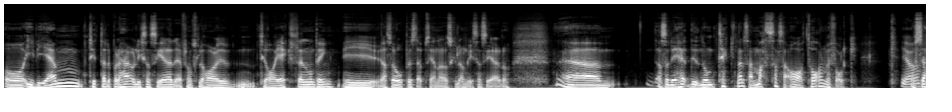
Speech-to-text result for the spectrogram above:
Och IBM tittade på det här och licensierade det för de skulle ha det till AIX eller någonting. I, alltså OpenStep senare skulle de licensiera då. Uh, alltså det, de tecknade så här massa så här avtal med folk. Ja. Och, sen,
